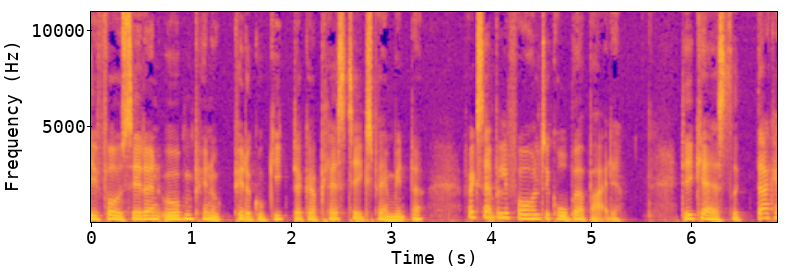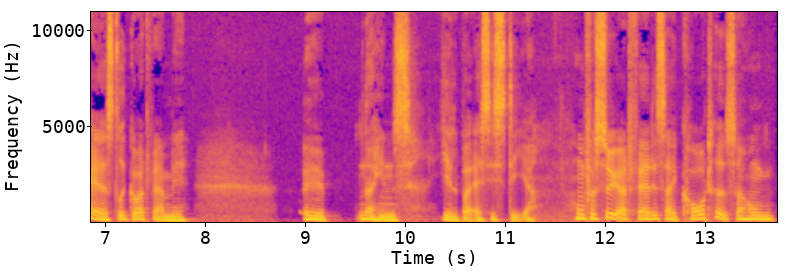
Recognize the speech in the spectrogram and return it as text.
Det forudsætter en åben pædagogik, der gør plads til eksperimenter – for eksempel i forhold til gruppearbejde. Det kan Astrid, der kan Astrid godt være med, øh, når hendes hjælper assisterer. Hun forsøger at fatte sig i korthed, så hun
